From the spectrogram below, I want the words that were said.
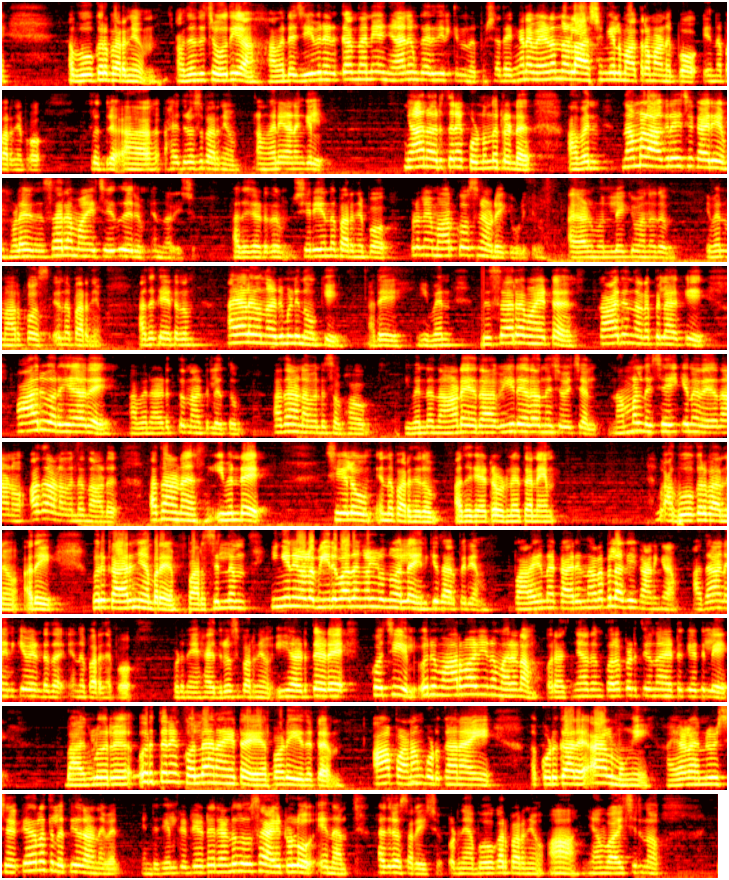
അബൂബക്കർ പറഞ്ഞു അതെന്ത് ചോദ്യാ? അവന്റെ ജീവൻ എടുക്കാൻ തന്നെയാണ് ഞാനും കരുതിയിരിക്കുന്നത്. പക്ഷെ അതെങ്ങനെ വേണമെന്നുള്ള ആശങ്കയിൽ മാത്രമാണ് ഇപ്പോ എന്ന് പറഞ്ഞപ്പോ ഹൃദ്ര ഹൈദ്രോസ് പറഞ്ഞു അങ്ങനെയാണെങ്കിൽ ഞാൻ ഒരുത്തനെ കൊണ്ടുവന്നിട്ടുണ്ട്. അവൻ നമ്മൾ ആഗ്രഹിച്ച കാര്യം വളരെ നിസ്സാരമായി ചെയ്തു തരും എന്നറിയിച്ചു അത് കേട്ടതും ശരിയെന്ന് പറഞ്ഞപ്പോൾ ഉടനെ മാർക്കോസിനെ അവിടേക്ക് വിളിക്കുന്നു. അയാൾ മുന്നിലേക്ക് വന്നതും ഇവൻ മാർക്കോസ് എന്ന് പറഞ്ഞു അത് കേട്ടതും അയാളെ ഒന്ന് അടിമിടി നോക്കി. അതെ ഇവൻ നിസ്സാരമായിട്ട് കാര്യം നടപ്പിലാക്കി ആരും അറിയാതെ അവൻ അടുത്ത നാട്ടിലെത്തും. അതാണ് അവന്റെ സ്വഭാവം. ഇവന്റെ നാട് ഏതാ വീട് ഏതാന്ന് ചോദിച്ചാൽ നമ്മൾ നിശ്ചയിക്കുന്നത് ഏതാണോ അതാണ് അവന്റെ നാട്. അതാണ് ഇവന്റെ ശീലവും എന്ന് പറഞ്ഞതും. അത് കേട്ട ഉടനെ തന്നെ അബൂബക്കർ പറഞ്ഞു അതെ ഒരു കാര്യം ഞാൻ പറയാം. പറച്ചിലും ഇങ്ങനെയുള്ള വീരവാദങ്ങളിലൊന്നും അല്ല എനിക്ക് താല്പര്യം. പറയുന്ന കാര്യം നടപ്പിലാക്കി കാണിക്കണം. അതാണ് എനിക്ക് വേണ്ടത് എന്ന് പറഞ്ഞപ്പോൾ ഉടനെ ഹൈദ്രോസ് പറഞ്ഞു ഈ അടുത്തിടെ കൊച്ചിയിൽ ഒരു മാർവാടിയുടെ മരണം ഒരു അജ്ഞാതം കൊലപ്പെടുത്തിയെന്നായിട്ട് കേട്ടില്ലേ? ബാംഗ്ലൂര് ഒരുത്തനെ കൊല്ലാനായിട്ട് ഏർപ്പാട് ചെയ്തിട്ട് ആ പണം കൊടുക്കാനായി കൊടുക്കാതെ അയാൾ മുങ്ങി. അയാൾ അന്വേഷിച്ച് കേരളത്തിലെത്തിയതാണ് ഇവൻ. എന്റെ കയ്യിൽ കിട്ടിയിട്ട് രണ്ടു ദിവസം ആയിട്ടുള്ളൂ എന്ന് ഹൈദ്രോസ് അറിയിച്ചു. ഉടനെ അബൂബക്കർ പറഞ്ഞു ആ ഞാൻ വായിച്ചിരുന്നു.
